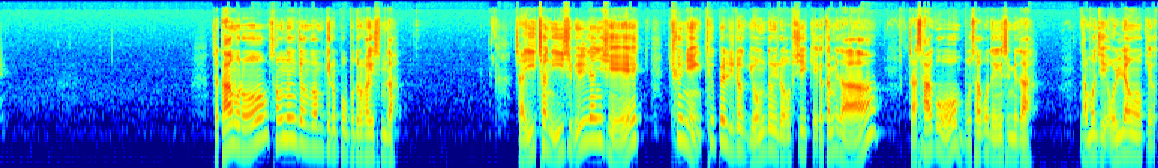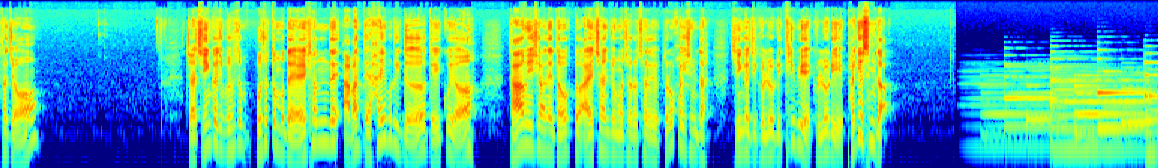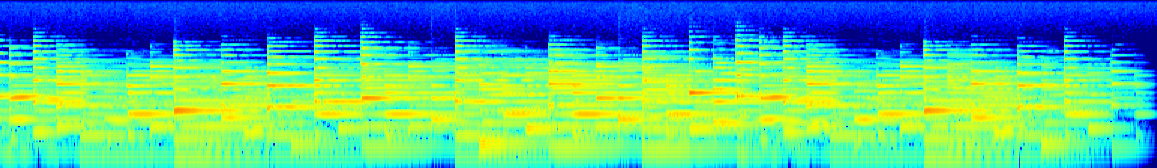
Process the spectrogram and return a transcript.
자, 다음으로 성능 점검 기록부 보도록 하겠습니다. 자, 2021년식 튜닝 특별 이력 용도 이력 없이 깨끗합니다. 자, 사고 무사고 되겠습니다. 나머지 올량후 깨끗하죠. 자, 지금까지 보셨, 보셨던 모델 현대 아반떼 하이브리드 되어 있고요. 다음 이 시간에 더욱더 알찬 중고차로 찾아뵙도록 하겠습니다. 지금까지 글로리 TV의 글로리 박이었습니다.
